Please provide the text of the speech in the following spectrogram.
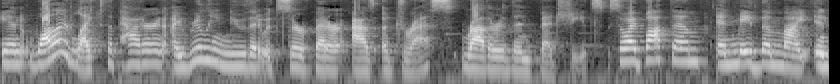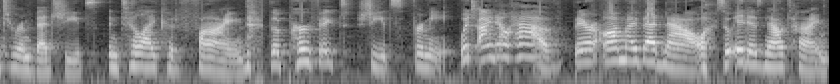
and while I liked the pattern, I really knew that it would serve better as a dress rather than bed sheets. So I bought them and made them my interim bed sheets until I could find the perfect sheets for me, which I now have. They're on my bed now. So it is now time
